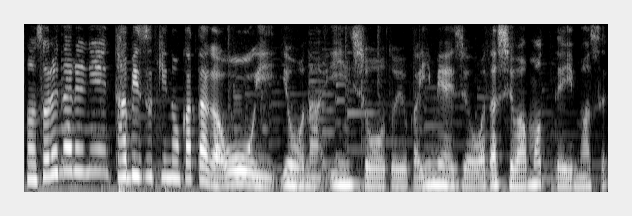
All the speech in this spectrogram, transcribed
まあ、それなりに旅好きの方が多いような印象というかイメージを私は持っています。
